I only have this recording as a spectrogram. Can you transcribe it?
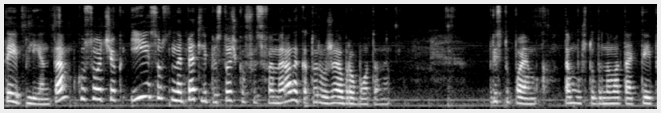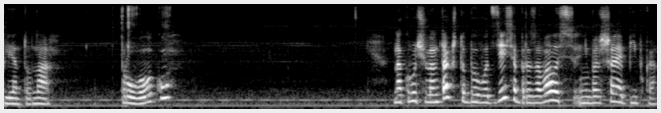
тейп-лента, кусочек и, собственно, 5 лепесточков из фоамирана, которые уже обработаны. Приступаем к тому, чтобы намотать тейп-ленту на проволоку. Накручиваем так, чтобы вот здесь образовалась небольшая пипка,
